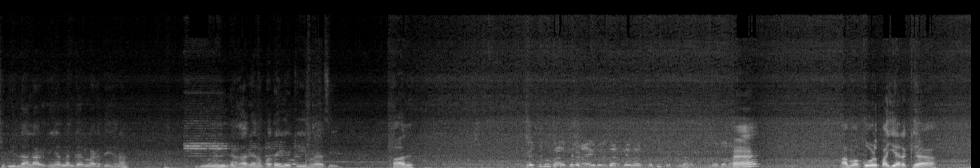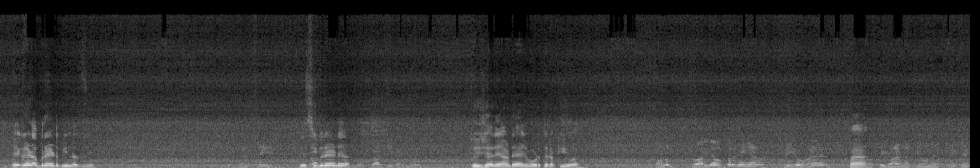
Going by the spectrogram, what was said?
ਸ਼ਬੀਲਾਂ ਲੱਗਦੀਆਂ, ਲੰਗਰ ਲੱਗਦੇ, ਹਨਾ। ਜੂਨ ਮਹੀਨੇ ਸਾਰਿਆਂ ਨੂੰ ਪਤਾ ਹੀ ਹੈ ਕੀ ਹੋਇਆ ਸੀ। ਆਹ ਦੇ ਨੂੰ ਕਰਕੇ ਲੜਾਈ ਨੂੰ ਵੀ ਮੈਂ ਇੱਥੇ ਵੀ ਹੈ ਆ ਮੈਂ ਕੋਲ ਪਾਈਆ ਰੱਖਿਆ। ਇਹ ਕਿਹੜਾ ਬ੍ਰਾਂਡ ਪੀਣਾ ਤੁਸੀਂ ਦੇਸੀ। ਦੇਸੀ ਬ੍ਰਾਂਡ ਆ? ਤੁਸੀਂ ਸ਼ਰੇਆਮ ਡੈਸ਼ਬੋਰਡ ਤੇ ਰੱਖੀ ਹੋ ਆ। ਹੁਣ ਸਵਾਰੀਆਂ ਉੱਤਰ ਗਈਆਂ ਫ੍ਰੀ ਹੋ ਗਏ। ਹਾਂ। ਰੋਟੀ ਖਾਣ ਲੱਗੇ ਹੁਣ ਇੱਕ ਇੱਕ।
